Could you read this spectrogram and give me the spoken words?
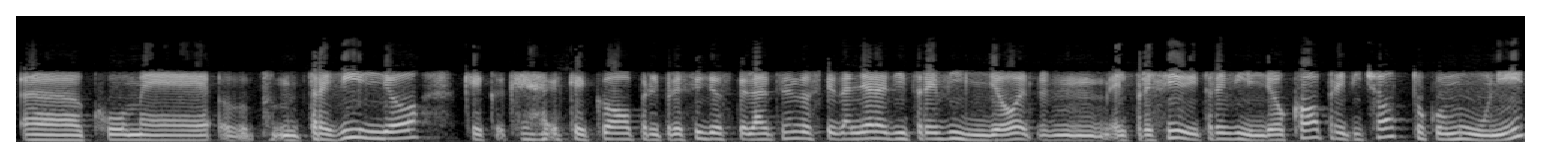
eh, come eh, Treviglio che, che, che, copre il presidio ospedaliero, ospedaliera di Treviglio, mm, il presidio di Treviglio copre 18 comuni,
